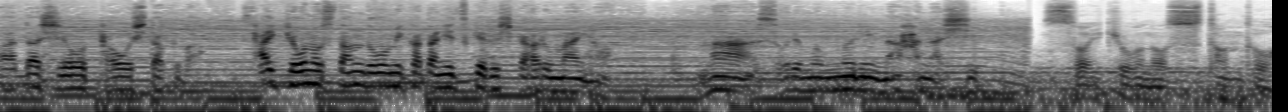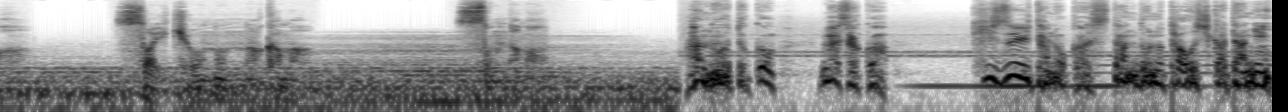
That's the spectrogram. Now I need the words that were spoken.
私を倒したくば最強のスタンドを味方につけるしかあるまいの。まあそれも無理な話。最強のスタンド最強の仲間。そんなもん。あの男まさか気づいたのかスタンドの倒し方に。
